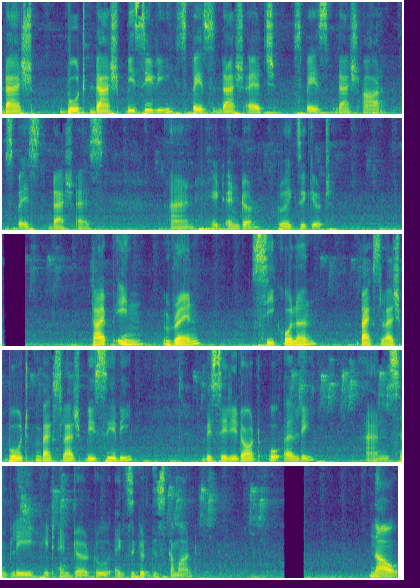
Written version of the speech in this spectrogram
dash boot dash bcd space dash h space dash r space dash s and hit enter to execute type in ren c colon backslash boot backslash bcd bcd.old and simply hit enter to execute this command. Now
